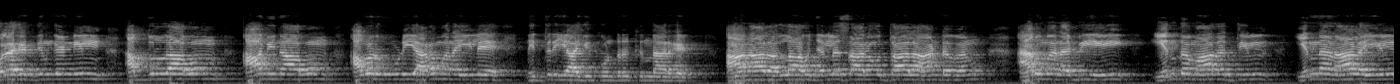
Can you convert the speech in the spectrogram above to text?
உலகத்தின் கண்ணில் அப்துல்லாவும் ஆமினாவும் அவர்களுடைய அரமனையிலே நித்திரையாகி கொண்டிருக்கின்றார்கள். ஆனால் அல்லாஹு ஜல்லசானுத்தால ஆண்டவன் அரும நபியை எந்த மாதத்தில் என்ன நாளையில்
